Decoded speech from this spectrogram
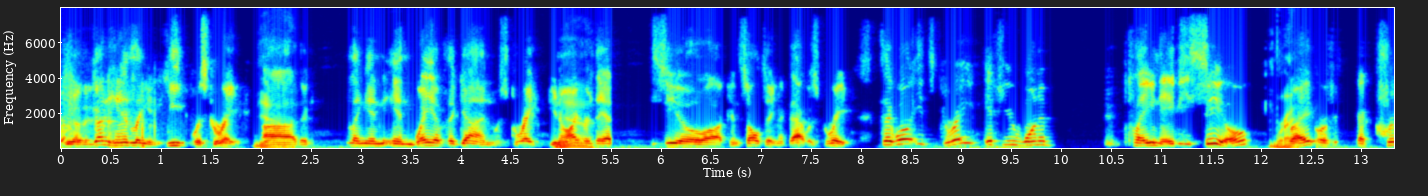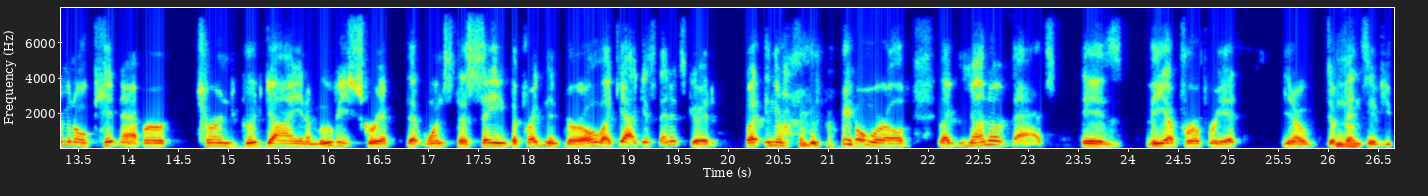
you know the gun handling in Heat was great. Yeah. Uh, the handling in, in Way of the Gun was great. You know, yeah. I heard they had SEAL uh, consulting, like that was great. It's like, well, it's great if you want to play Navy SEAL, right? right? Or a criminal kidnapper turned good guy in a movie script that wants to save the pregnant girl, like, yeah, I guess then it's good. But in the real world, like none of that is the appropriate, you know, defensive no. use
